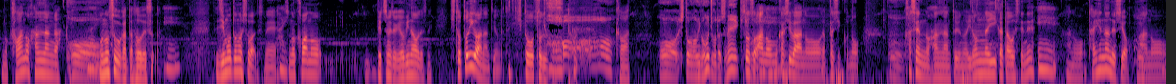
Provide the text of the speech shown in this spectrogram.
この川の氾濫がものすごかったそうです。地元の人はですね、はい。その川の別名というか呼び名をですね人取り川なんて呼んでて人を取るは川人を飲み込むってことですねそうそうあの昔はあのやっぱしこのうん。河川の氾濫というのはいろんな言い方をしてねええ。あの大変なんですよ、うん。あの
